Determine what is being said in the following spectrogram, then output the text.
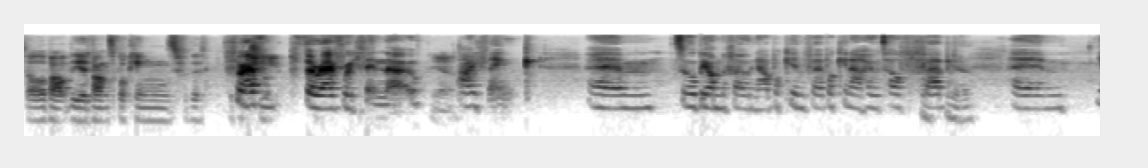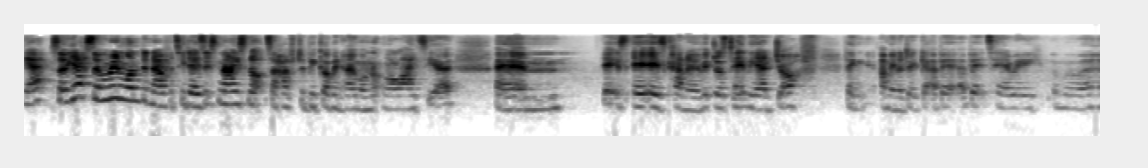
It's all about the advance bookings for the, for for, the cheap. for everything though, Yeah. I think. Um, so we'll be on the phone now, booking for booking our hotel for Feb. Yeah. Um, yeah, so yeah, so we're in London now for two days. It's nice not to have to be going home. I'm not gonna lie to you. Um, it is, it is kind of it does take the edge off. I think. I mean, I did get a bit a bit teary when we were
